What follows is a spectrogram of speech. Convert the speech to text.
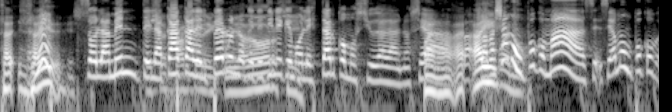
¿sab- No ¿sabés? es solamente la caca del del perro es lo que te tiene que sí. molestar como ciudadano. O sea, Bueno, hay- vayamos bueno. un poco más, se- seamos un poco...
